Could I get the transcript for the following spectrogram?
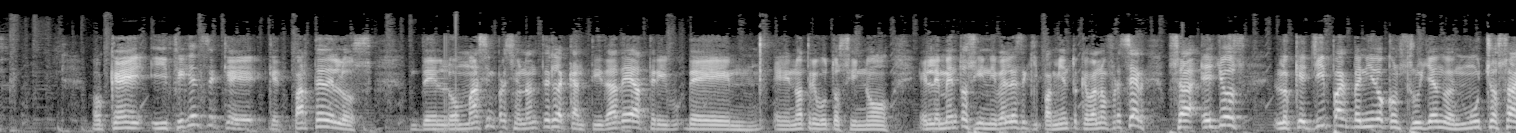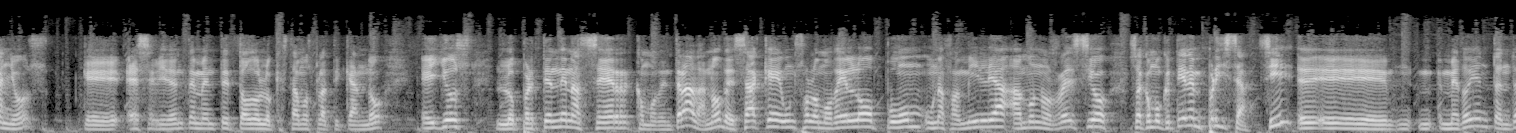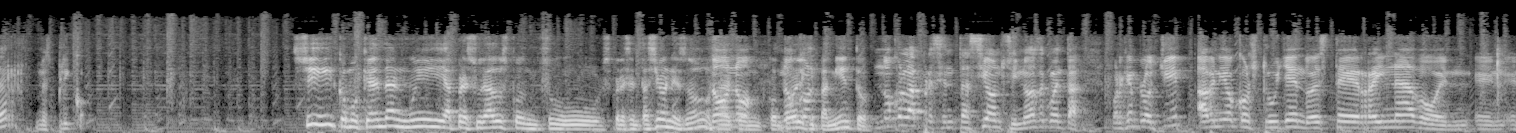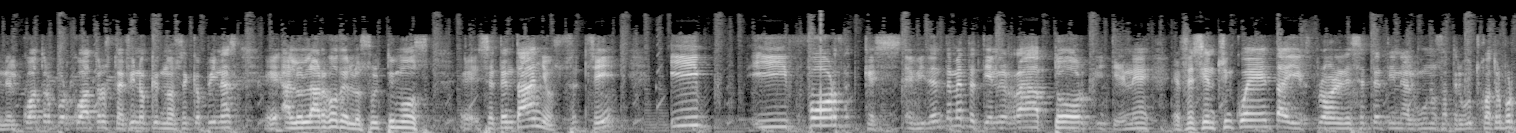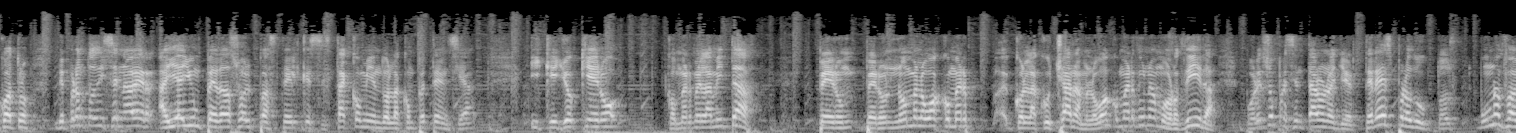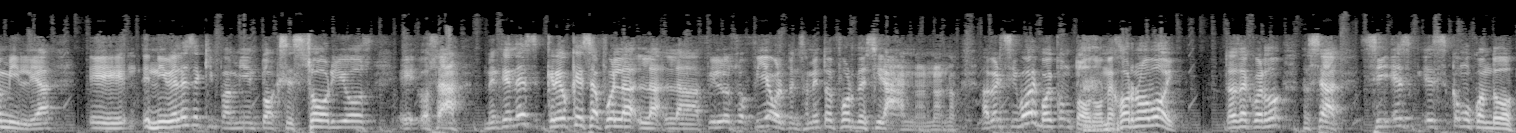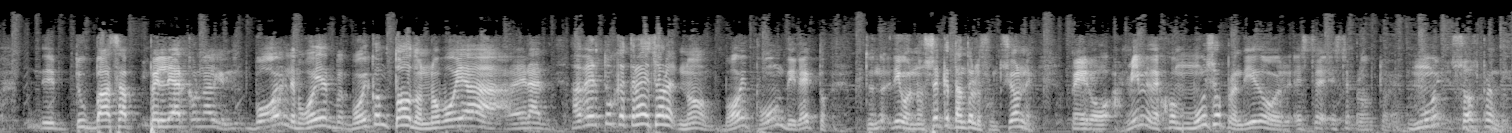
Ok, y fíjense que, parte de los de lo más impresionante es la cantidad de, eh, no atributos, sino elementos y niveles de equipamiento que van a ofrecer. O sea, ellos, lo que Jeep ha venido construyendo en muchos años, que es evidentemente todo lo que estamos platicando, ellos lo pretenden hacer como de entrada, ¿no? De saque un solo modelo, pum, una familia, ámonos recio, o sea, como que tienen prisa, ¿sí? Eh, eh, ¿Me doy a entender? ¿Me explico? Sí, como que andan muy apresurados con sus presentaciones, ¿no? O No, sea, no, con, con no todo el equipamiento. No con la presentación, sino haz de cuenta. Por ejemplo, Jeep ha venido construyendo este reinado en, en- en el 4x4, Steffi, no, que- no sé qué opinas, eh, a lo largo de los últimos eh, 70 años, ¿sí? Y, y Ford, que evidentemente tiene Raptor y tiene F-150 y Explorer ST tiene algunos atributos 4x4, de pronto dicen, a ver, ahí hay un pedazo del pastel que se está comiendo la competencia y que yo quiero comerme la mitad pero, pero no me lo voy a comer con la cuchara, me lo voy a comer de una mordida. Por eso presentaron ayer tres productos, una familia, eh, niveles de equipamiento, accesorios, eh, o sea, ¿me entiendes? Creo que esa fue la, la- la filosofía o el pensamiento de Ford, decir, ah, no, no, no, a ver si voy, voy con todo, mejor no voy. ¿Estás de acuerdo? O sea, sí, es, es como cuando eh, tú vas a pelear con alguien. Voy, le voy, voy con todo, no voy a, a ver, a, a ver, tú qué traes ahora. No, voy, pum, directo. Entonces, digo, no sé qué tanto le funcione, pero a mí me dejó muy sorprendido este, este producto, eh, muy sorprendido.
